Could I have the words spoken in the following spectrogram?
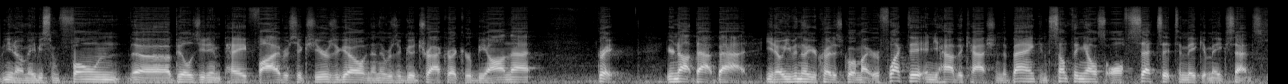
you know maybe some phone uh, bills you didn't pay five or six years ago and then there was a good track record beyond that? Great, you're not that bad. You know, even though your credit score might reflect it and you have the cash in the bank and something else offsets it to make it make sense.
